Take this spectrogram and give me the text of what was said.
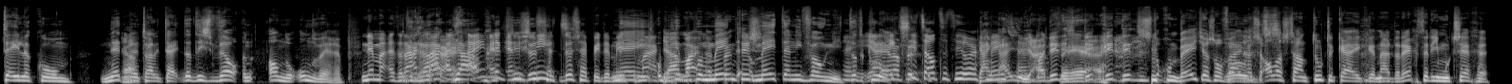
telecom Netneutraliteit, dat is wel een ander onderwerp. Nee, maar het raakt, raakt uiteindelijk dus, dus, niet. Dus heb je ermee nee, te maken. Op, ja, maar op een meta, is... metaniveau niet. dat klopt. Ja, ik zit altijd heel erg mee. Ja, maar dit is, dit, dit, dit is toch een beetje alsof wij met z'n allen staan toe te kijken naar de rechter die moet zeggen:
